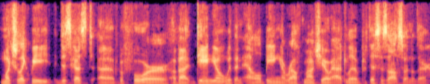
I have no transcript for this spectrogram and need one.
much like we discussed uh, before about Daniel with an L being a Ralph Macchio ad lib. This is also another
